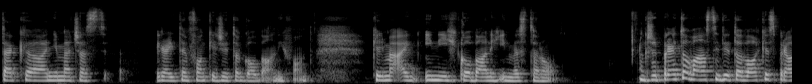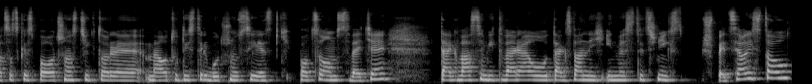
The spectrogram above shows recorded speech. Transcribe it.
tak uh, nemá čas riadiť ten fond, keďže je to globálny fond. Keď má aj iných globálnych investorov. Takže preto vlastne tieto veľké správcovské spoločnosti, ktoré majú tú distribučnú sieť po celom svete, tak vlastne vytvárajú tzv. investičných špecialistov,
